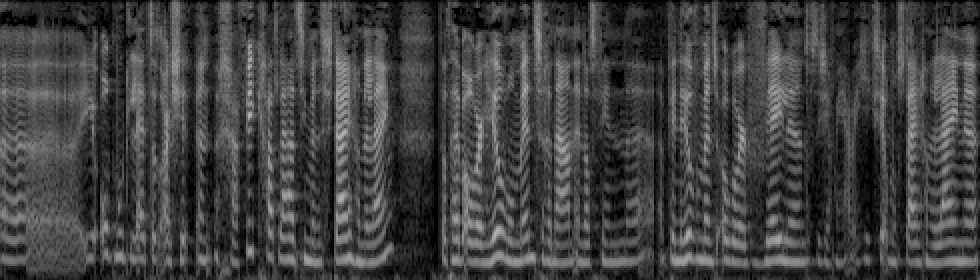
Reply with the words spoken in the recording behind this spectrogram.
uh, je op moet letten dat als je een grafiek gaat laten zien met een stijgende lijn. Dat hebben alweer heel veel mensen gedaan en dat vinden, vinden heel veel mensen ook alweer vervelend. Of die zeggen van ja, weet je, ik zie allemaal stijgende lijnen.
